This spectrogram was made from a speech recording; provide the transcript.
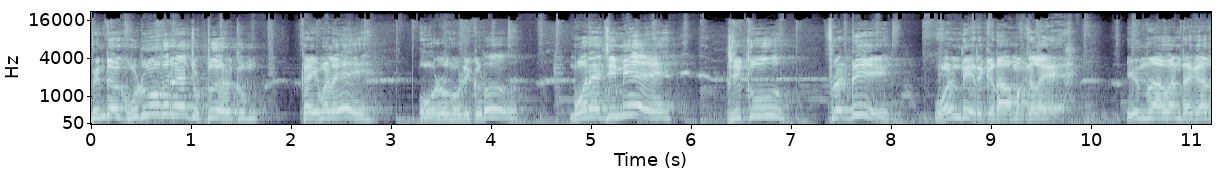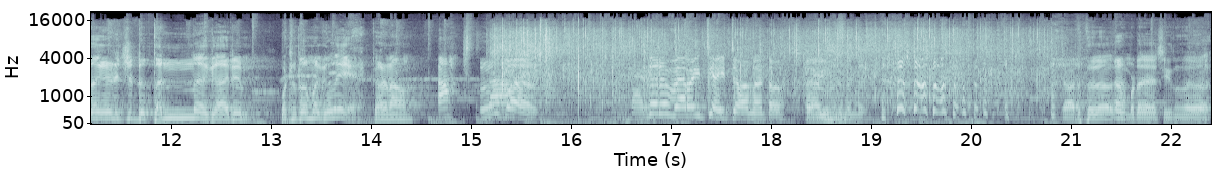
നിന്റെ കുടുംബം ഞാൻ ചുട്ടുകേർക്കും കൈമളെ ഓരോന്നൊഴിക്കടു മോനെ ജിമ്മിയെ ജിക്കു ഫ്രെഡി വണ്ടി എടുക്കടാ മക്കളെ. ഇന്ന് അവന്റെ കഥ കഴിച്ചിട്ട് തന്നെ കാര്യം പക്ഷേ മക്കളെ. കാണാം. ഇതൊരു വെറൈറ്റി ഐറ്റമാണ് കേട്ടോ. അടുത്തത് നമ്മുടെ ചെയ്യുന്നത്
